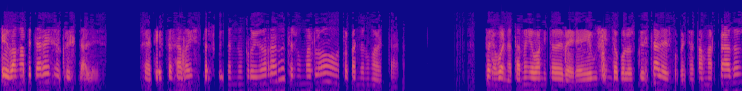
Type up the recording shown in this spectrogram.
e van a petar esos cristales. O sea, que estás abaixo, estás escutando un ruido raro, tes un merlo tocando nunha ventana. Pero bueno, tamén é bonito de ver, eh? eu sinto polos cristales porque xa están marcados,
